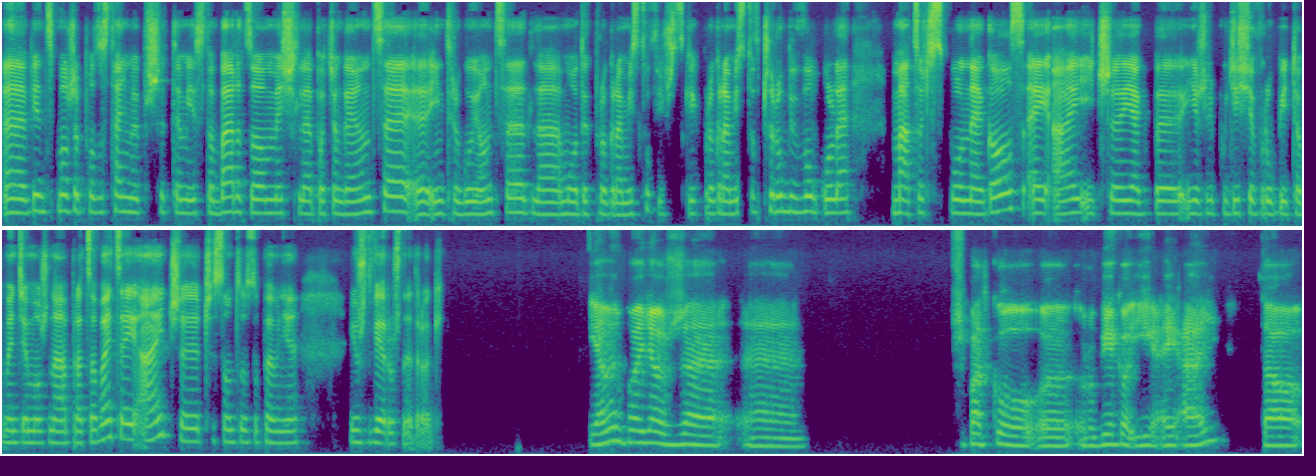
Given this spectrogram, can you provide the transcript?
e, więc może pozostańmy przy tym. Jest to bardzo, myślę, pociągające, e, intrygujące dla młodych programistów i wszystkich programistów. Czy Ruby w ogóle ma coś wspólnego z AI i czy jakby, jeżeli pójdzie się w Ruby, to będzie można pracować z AI, czy, czy są to zupełnie już dwie różne drogi? Ja bym powiedział, że e, w przypadku e, Rubiego i AI, to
